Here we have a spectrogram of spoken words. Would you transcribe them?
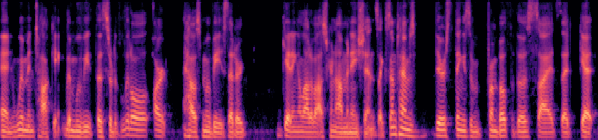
and Women Talking, the movie, the sort of little art house movies that are getting a lot of Oscar nominations. Like sometimes there's things from both of those sides that get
